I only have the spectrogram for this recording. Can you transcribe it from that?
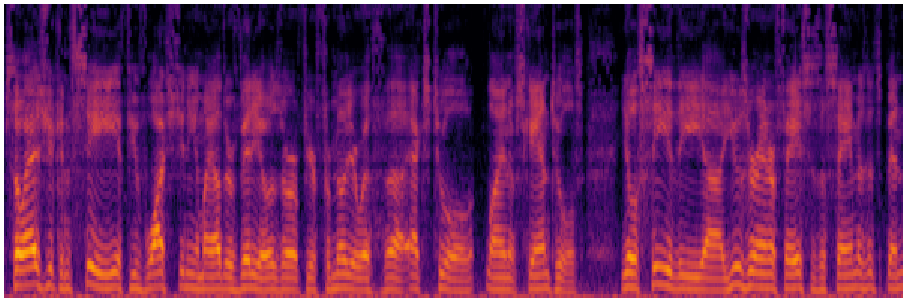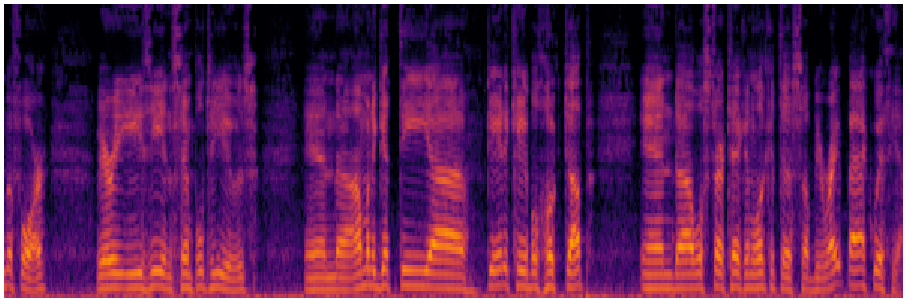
So as you can see, if you've watched any of my other videos or if you're familiar with uh, X-Tool line of scan tools, you'll see the uh, user interface is the same as it's been before. Very easy and simple to use. And uh, I'm going to get the uh, data cable hooked up and uh, we'll start taking a look at this. I'll be right back with you.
